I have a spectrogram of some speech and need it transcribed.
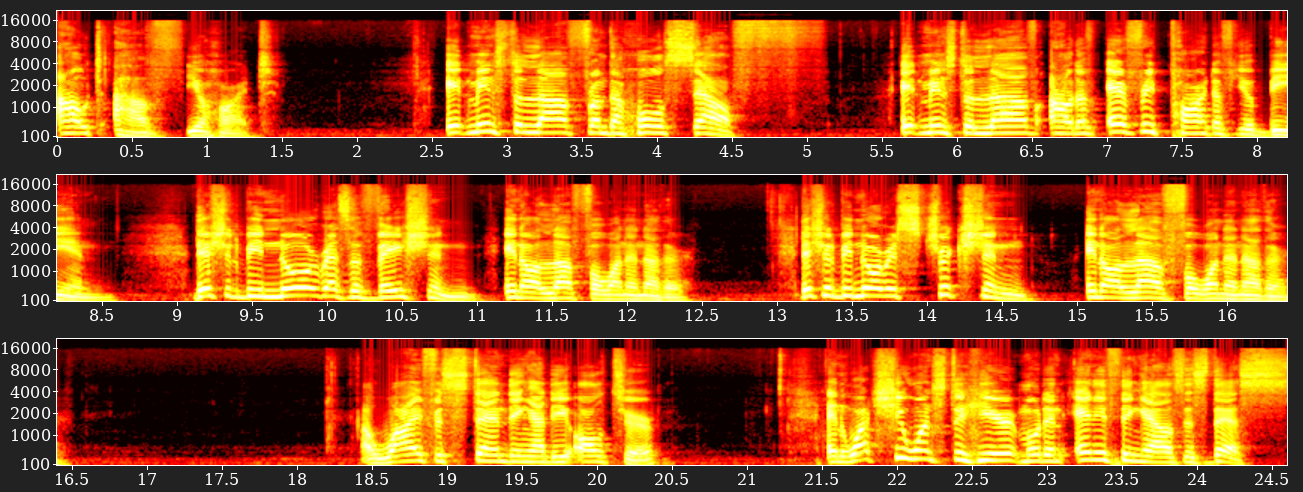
out of your heart. It means to love from the whole self. It means to love out of every part of your being. There should be no reservation in our love for one another. There should be no restriction in our love for one another. A wife is standing at the altar, and what she wants to hear more than anything else is this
